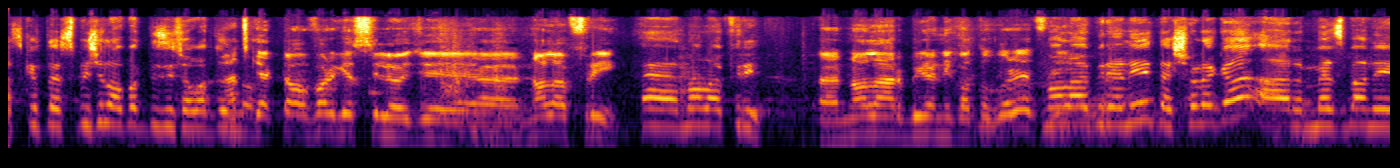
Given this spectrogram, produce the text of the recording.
আজকে তো স্পেশাল অফার দিছি সবার জন্য। আজকে একটা অফার গেছিল ওই যে নলা ফ্রি হ্যাঁ নলা ফ্রি নলা আর বিরিয়ানি কত করে? নলা বিরিয়ানি দেড়শো টাকা আর মেজবানি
